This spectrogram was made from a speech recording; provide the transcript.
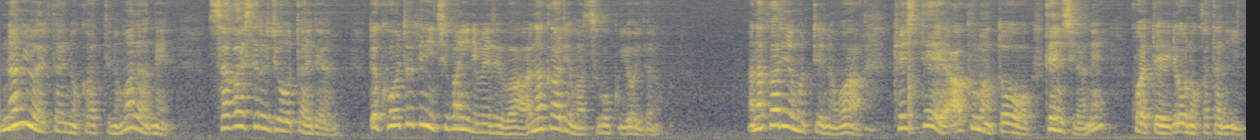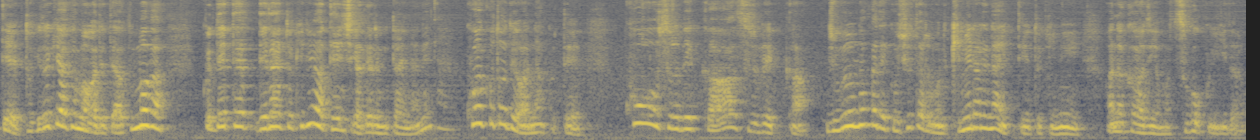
何をやりたいのかっていうのはまだね探してる状態である。でこういう時に一番いいリメディはアナカーリウムはすごく良いだろう。アナカーリウムっていうのは決して悪魔と天使がねこうやって寮の方にいて時々悪魔が出て悪魔が出て出ない時には天使が出るみたいなねこういうことではなくてこうするべきかああするべきか自分の中でこう主たるもの決められないっていう時にアナカーリウムはすごくいいだろう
